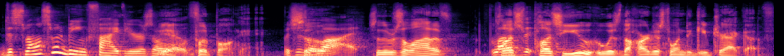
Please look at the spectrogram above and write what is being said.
The smallest one being five years old. Yeah, football game. Which so, is a lot. So there was a lot of. A lot plus, of the, plus you, who was the hardest one to keep track of.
